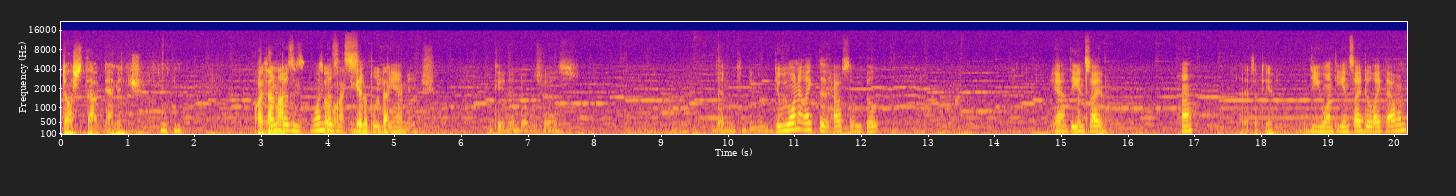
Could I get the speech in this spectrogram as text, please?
Dost thou damage? Oh, I found one doesn't one so doesn't I get a simply damage. Okay, then double chest. Then we can do. Do we want it like the house that we built? Yeah, the inside. Huh? Uh, it's up to you. Do you want the inside to like that one?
